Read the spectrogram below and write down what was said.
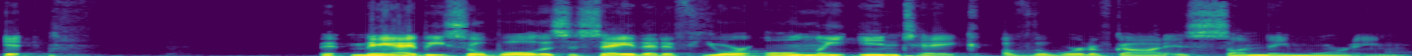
It, it, may I be so bold as to say that if your only intake of the Word of God is Sunday morning,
